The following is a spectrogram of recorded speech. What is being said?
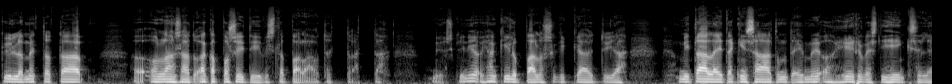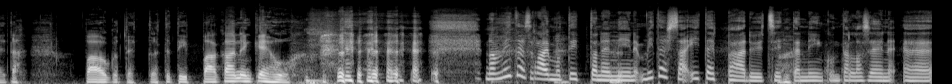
kyllä me tota, ollaan saatu aika positiivista palautetta, että myöskin ihan kilpailussakin käyty ja mitaleitakin saatu, mutta ei me ole hirveästi hinkseleitä paukutettu, että tippaakaan en kehu. no mites Raimo Tittonen, niin miten sä itse päädyit sitten niin kuin tällaiseen äh,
